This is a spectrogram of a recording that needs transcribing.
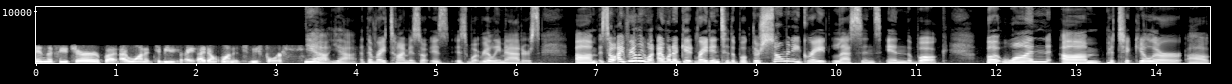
in the future, but I want it to be right. I don't want it to be forced. Yeah, yeah. At the right time is is is what really matters. Um, so I really want I want to get right into the book. There's so many great lessons in the book, but one um, particular uh,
